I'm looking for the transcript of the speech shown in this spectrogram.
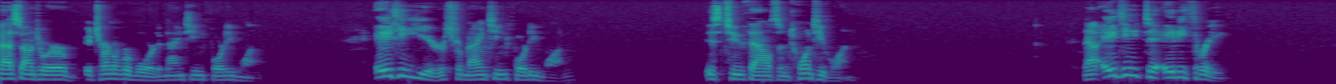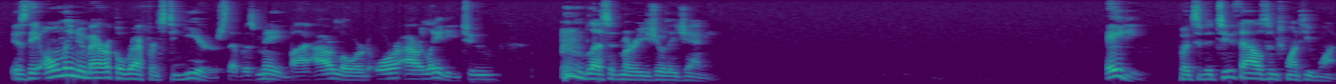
passed on to her eternal reward in 1941. 80 years from 1941 is 2021. Now, 80 to 83 is the only numerical reference to years that was made by our Lord or Our Lady to Blessed Marie Julie Jahenny. 80 puts it at 2021.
